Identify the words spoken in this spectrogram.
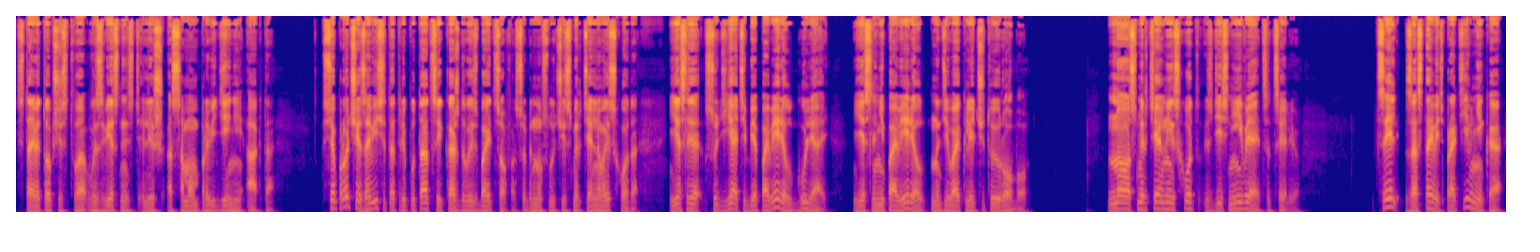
ставят общество в известность лишь о самом проведении акта. Все прочее зависит от репутации каждого из бойцов, особенно в случае смертельного исхода. Если судья тебе поверил, гуляй. Если не поверил, надевай клетчатую робу. Но смертельный исход здесь не является целью. Цель — заставить противника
